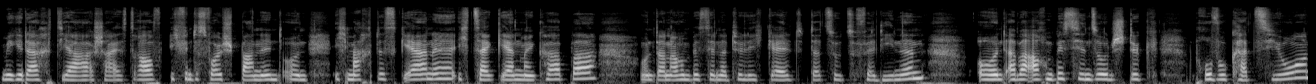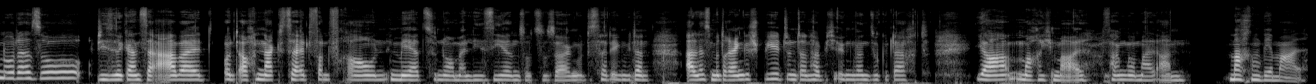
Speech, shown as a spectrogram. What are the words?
mir gedacht, ja, scheiß drauf. Ich finde das voll spannend und ich mache das gerne. Ich zeige gern meinen Körper und dann auch ein bisschen natürlich Geld dazu zu verdienen und aber auch ein bisschen so ein Stück Provokation oder so, diese ganze Arbeit und auch Nacktheit von Frauen mehr zu normalisieren sozusagen. Und das hat irgendwie dann alles mit reingespielt und dann habe ich irgendwann so gedacht, ja, mache ich mal, fangen wir mal an. Machen wir mal.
